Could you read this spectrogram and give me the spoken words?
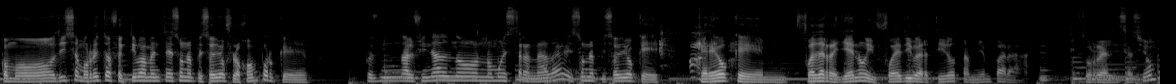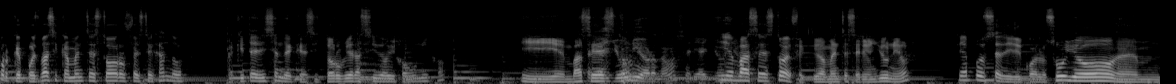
Como dice Morrito, efectivamente es un episodio flojón porque pues al final no, no muestra nada. Es un episodio que creo que mm, fue de relleno y fue divertido también para su realización porque pues básicamente es Thor festejando. Aquí te dicen de que si Thor hubiera sido hijo único y en base a Sería esto... Junior, ¿no? Sería Junior. Y en base a esto, efectivamente sería un junior que pues se dedicó a lo suyo, em,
